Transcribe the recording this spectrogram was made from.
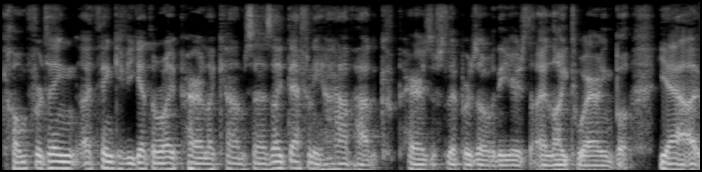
comforting. I think if you get the right pair, like Kam says, I definitely have had pairs of slippers over the years that I liked wearing, but yeah, I,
